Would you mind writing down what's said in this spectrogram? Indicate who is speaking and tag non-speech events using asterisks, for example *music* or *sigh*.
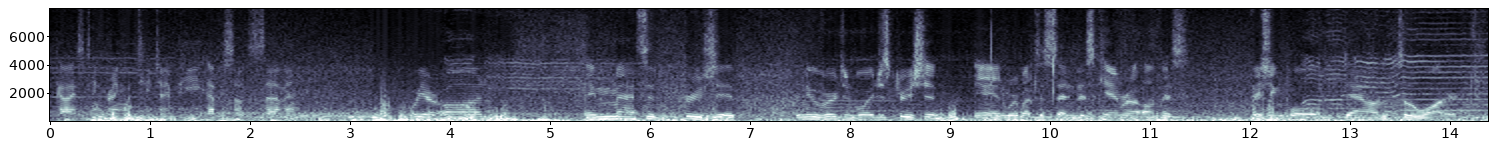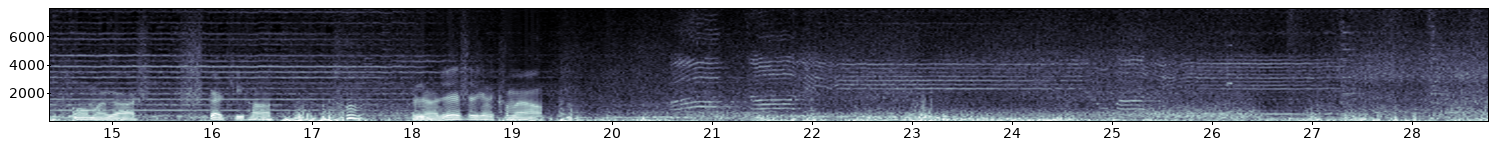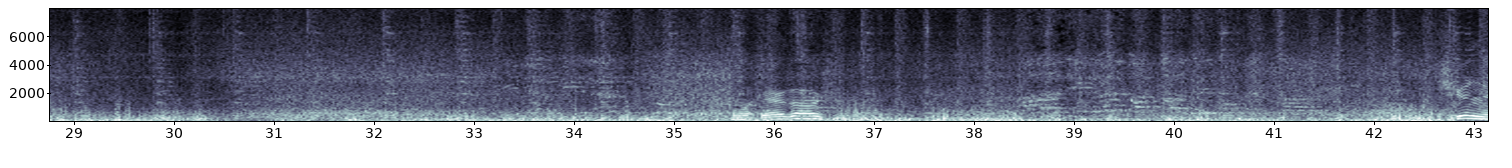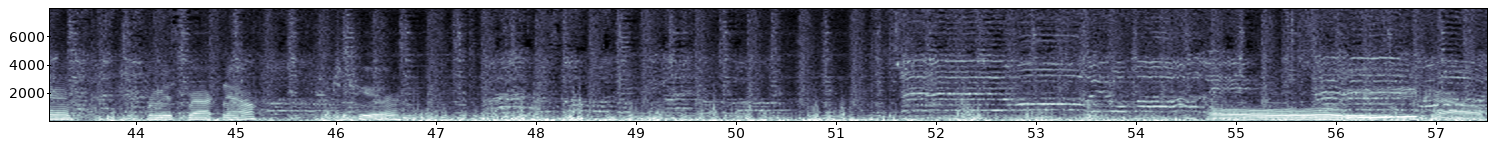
Speaker 1: back, guys. Tinkering with TJP, episode 7. We are on a massive cruise ship, the new Virgin Voyages cruise ship, and we're about to send this camera on this fishing pole down to the water. Oh my gosh, sketchy, *laughs* huh? no, this is gonna come out. There it goes. It's getting there. We'll bring this back now to here. Holy cow.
